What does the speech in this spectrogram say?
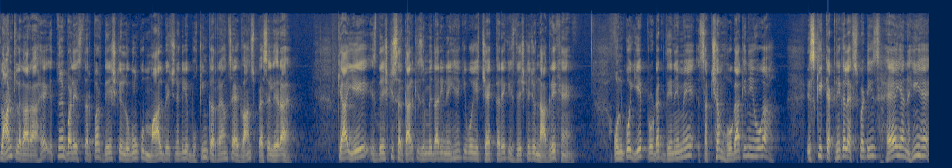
प्लांट लगा रहा है, इतने बड़े स्तर पर देश के लोगों को माल बेचने के लिए बुकिंग कर रहा है, उनसे एडवांस पैसे ले रहा है, क्या ये इस देश की सरकार की ज़िम्मेदारी नहीं है कि वो ये चेक करे कि इस देश के जो नागरिक हैं, उनको ये प्रोडक्ट देने में सक्षम होगा कि नहीं होगा? इसकी टेक्निकल एक्सपर्टीज़ है या नहीं है?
